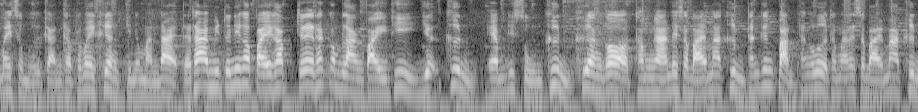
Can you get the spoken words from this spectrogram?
ไม่เสมอกันครับทำให้เครื่องกินน้ำมันได้ แต่ถ้ามีตัวนี้เข้าไปครับจะได้ทั้งกำลังไฟที่เยอะขึ้นแอมป์ที่สูงขึ้น เครื่องก็ทำงานได้สบายมากขึ้นทั้งเครื่องปั่นทั้งเวอร์ทำงานได้สบายมากขึ้น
